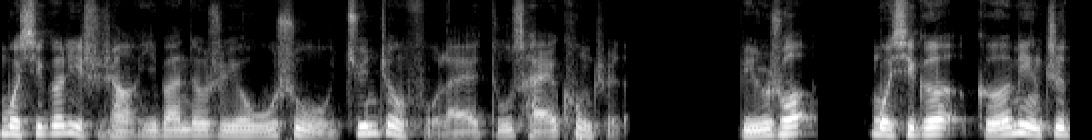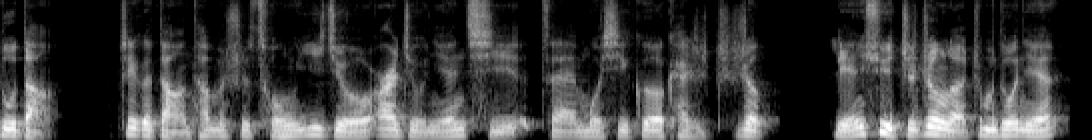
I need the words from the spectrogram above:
墨西哥历史上一般都是由无数军政府来独裁控制的。比如说，墨西哥革命制度党这个党，他们是从1929年起在墨西哥开始执政，连续执政了这么多年。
